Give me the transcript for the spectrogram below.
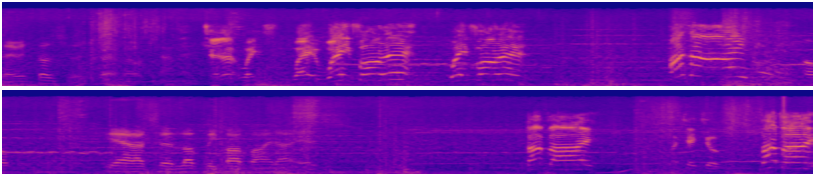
so it does a fair amount of damage. Taylor, wait, wait, wait for it! Wait for it! Bye bye! Oh, Yeah, that's a lovely bye-bye, that is. bye bye! Okay, cool. Bye bye!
